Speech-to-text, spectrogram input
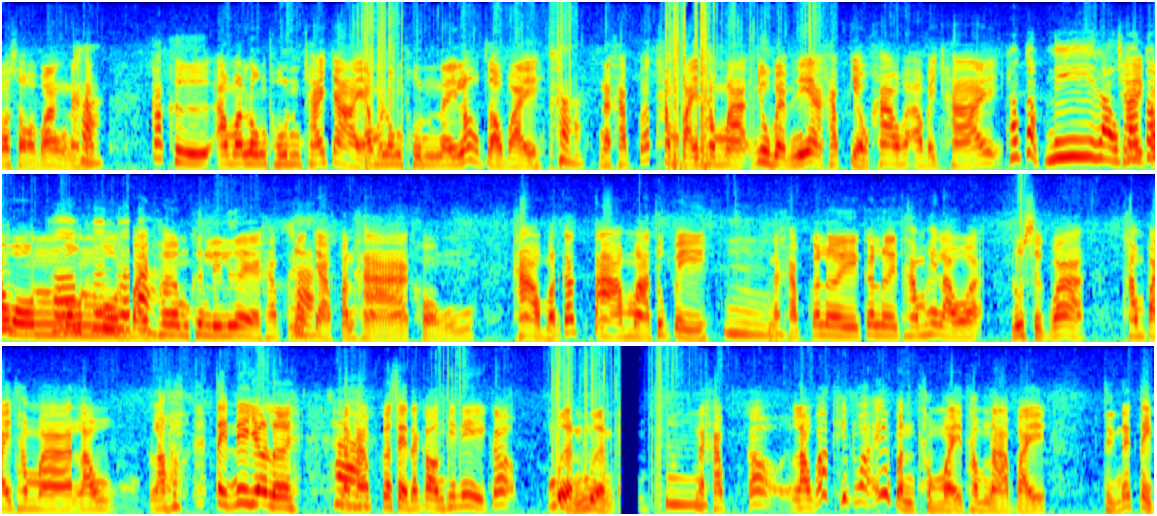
กสบ้างนะครับค่ะ ก็คือเอามาลงทุนใช้จ่าย เอามาลงทุนในรอบต่อไปค่ะ นะครับ ก็ทำไปทำมาอยู่แบบนี้ครับ เกี่ยวข้าวก็เอาไปใช้ เท่ากับหนี้เราก็ใช่ต้ก็องวนเพิ่วมนขึ้นวนด้วยไปป่ะเพิ่มขึ้นเรื่อยๆครับค่ะเนื่องจากปัญหาของข้าวมันก็ตามมาทุกปีอืมนะครับ ก็เลยก็เลยทำให้เราอะรู้สึกว่าทำไปทำมาเราเราติดหนี้เยอะเลยค่ะนะครับ เกษตรกรที่นี่ก็เหมือนเหมือนกันอืมนะครับ ก็เราก็คิดว่าเอ๊ะมันทำไมทำนาไปถึงได้ติด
